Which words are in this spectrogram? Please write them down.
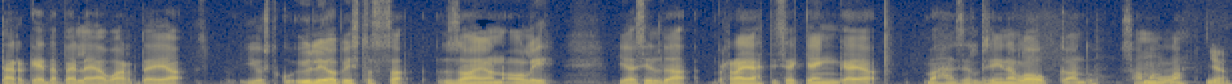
tärkeitä pelejä varten ja just kun yliopistossa Zion oli ja siltä räjähti se kenkä ja vähän siinä loukkaantui samalla. Mm, yeah.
